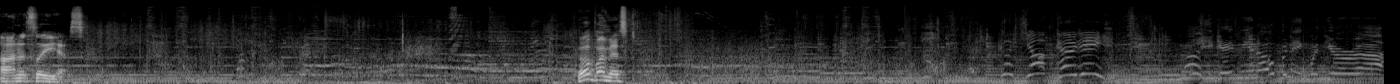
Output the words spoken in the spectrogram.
Honestly, yes. Oh, I missed. Good job, Cody. Well, you gave me an opening with your uh,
